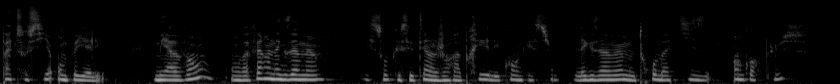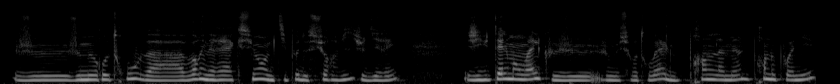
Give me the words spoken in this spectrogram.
pas de souci, on peut y aller. Mais avant, on va faire un examen. Il se trouve que c'était un jour après l'écho en question. L'examen me traumatise encore plus. Je, me retrouve à avoir une réaction un petit peu de survie, je dirais. J'ai eu tellement mal que je, me suis retrouvée à lui prendre la main, lui prendre le poignet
